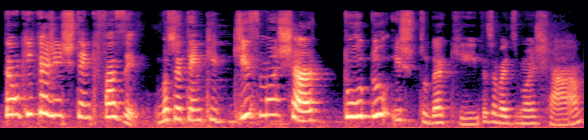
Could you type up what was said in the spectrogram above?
Então, o que que a gente tem que fazer? Você tem que desmanchar tudo isso daqui, você vai desmanchar.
